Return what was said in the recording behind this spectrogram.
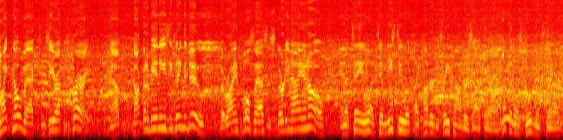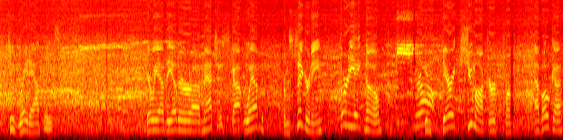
Mike Novak from Cedar Rapids Prairie. Now, not going to be an easy thing to do, but Ryan Fulsaas is 39-0. And I tell you what, Tim, these two look like 103 pounders out there. Look at those movements there. Two great athletes. Here we have the other uh, matches. Scott Webb from Sigourney, 38 0. Against Derek Schumacher from Avoca,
